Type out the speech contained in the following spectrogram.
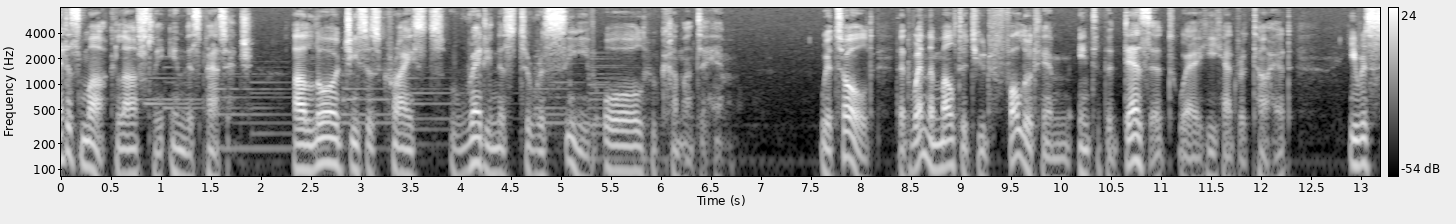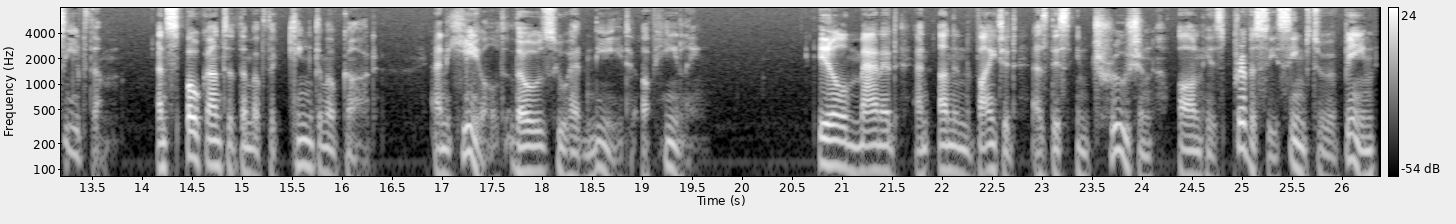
Let us mark, lastly, in this passage, our Lord Jesus Christ's readiness to receive all who come unto him. We're told that when the multitude followed him into the desert where he had retired, he received them and spoke unto them of the kingdom of God, and healed those who had need of healing. Ill mannered and uninvited as this intrusion on his privacy seems to have been,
